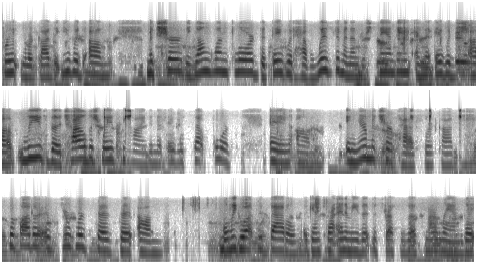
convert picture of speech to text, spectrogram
fruit, Lord God, that you would um, mature the young ones, Lord, that they would have wisdom and understanding, and that they would uh, leave the childish ways behind, and that they will step forth in um, in your mature paths, Lord God. So, Father, as your word says that um, when we go out to battle against our enemy that distresses us in our land, that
